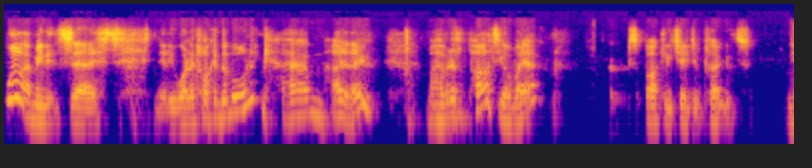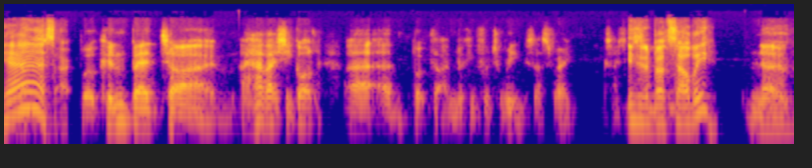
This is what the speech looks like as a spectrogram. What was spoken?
Well, I mean, it's, uh, it's nearly one o'clock in the morning. Um, I don't know. Might have a little party on my own. Sparkly change of clothes. Yes. I- Book and bedtime. I have actually got uh, a book that I'm looking forward to reading, so that's very exciting. Is it about Selby? No,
